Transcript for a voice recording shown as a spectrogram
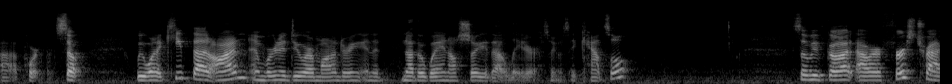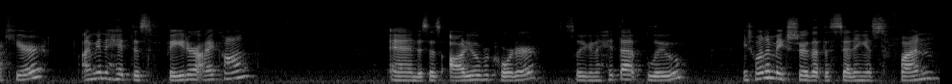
uh, port. So we want to keep that on and we're going to do our monitoring in another way and I'll show you that later. So I'm going to say cancel. So we've got our first track here. I'm gonna hit this fader icon and it says audio recorder. So you're gonna hit that blue. You just wanna make sure that the setting is fun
